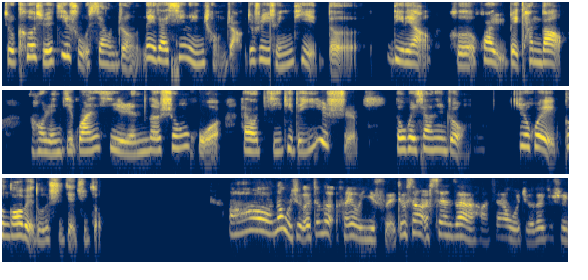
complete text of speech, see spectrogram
就科学技术象征内在心灵成长，就是群体的力量和话语被看到，然后人际关系、人的生活还有集体的意识，都会向那种智慧更高维度的世界去走。哦，那我觉得真的很有意思诶，就像现在哈，现在我觉得就是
